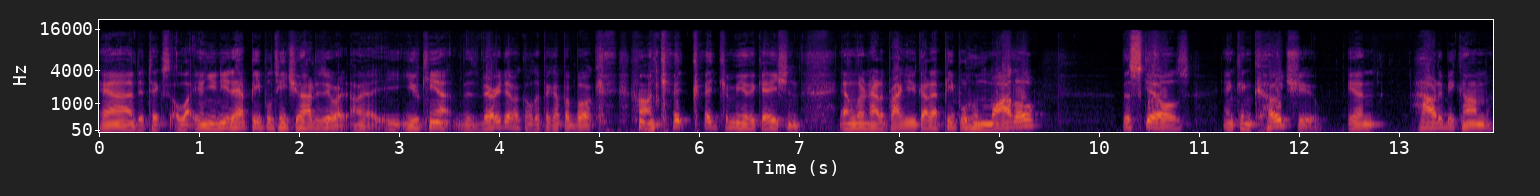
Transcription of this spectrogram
and it takes a lot and you need to have people teach you how to do it. Uh, you can't it's very difficult to pick up a book on good, good communication and learn how to practice. You've got to have people who model the skills and can coach you in how to become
